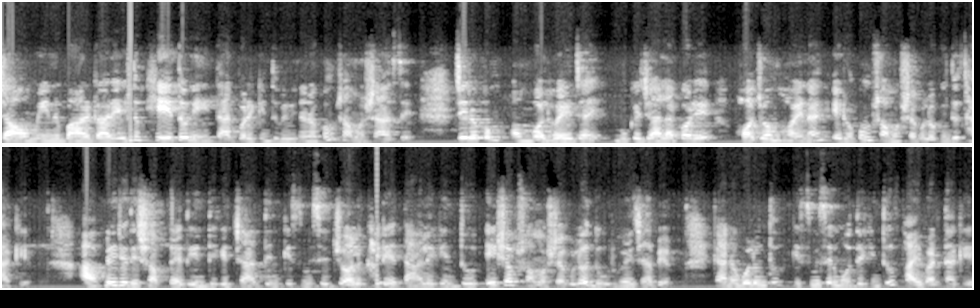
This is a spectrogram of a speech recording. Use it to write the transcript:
চাউমিন, বার্গার এই তো খেয়ে তো নেই, তারপরে কিন্তু বিভিন্ন রকম সমস্যা আসে যেরকম অম্বল হয়ে যায়, বুকে জ্বালা করে, হজম হয় না, এরকম সমস্যাগুলো কিন্তু থাকে। আপনি যদি সপ্তাহে তিন থেকে চার দিন কিসমিসের জল খেলে তাহলে কিন্তু এইসব সমস্যাগুলো দূর হয়ে যাবে। কেন বলুন তো? কিসমিসের মধ্যে কিন্তু ফাইবার থাকে।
